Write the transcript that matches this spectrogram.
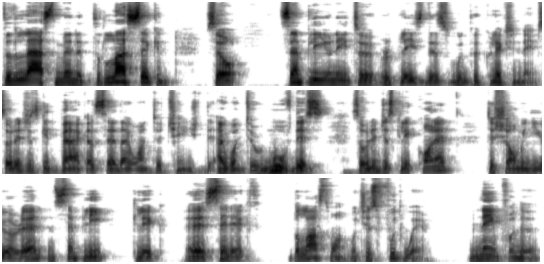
to the last minute to the last second. So simply you need to replace this with the collection name. So let's just get back. I said i want to change i want to remove this. So let's just click on it to show me the url and simply click uh, select the last one which is footwear. Name for the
